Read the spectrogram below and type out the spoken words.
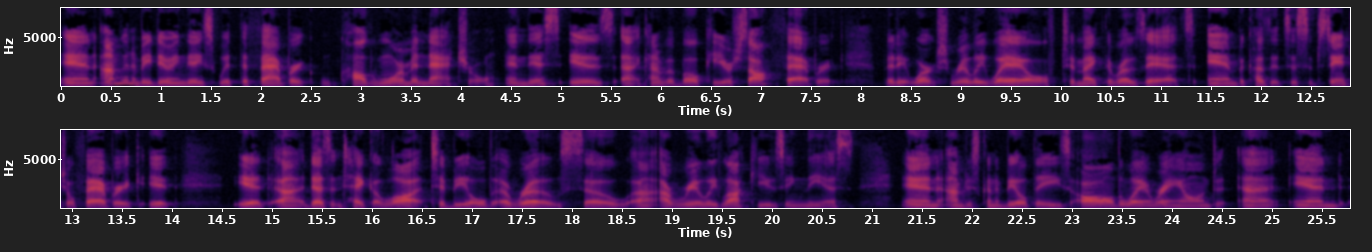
And I'm going to be doing these with the fabric called Warm and Natural. And this is uh, kind of a bulkier, soft fabric, but it works really well to make the rosettes. And because it's a substantial fabric, it it uh, doesn't take a lot to build a rose. So uh, I really like using this. And I'm just going to build these all the way around uh, and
